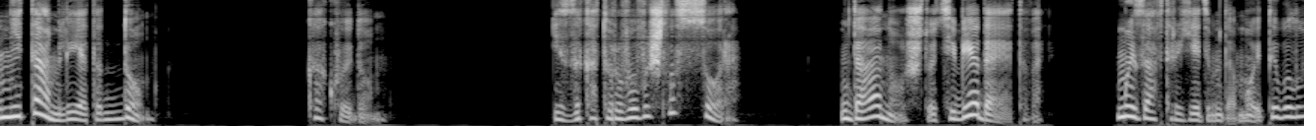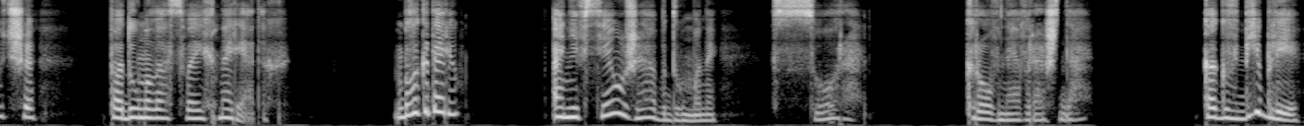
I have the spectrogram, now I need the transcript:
Не там ли этот дом? Какой дом? Из-за которого вышла ссора. Да, ну что тебе до этого? Мы завтра едем домой. Ты бы лучше подумала о своих нарядах. Благодарю. Они все уже обдуманы. Ссора, кровная вражда. Как в Библии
